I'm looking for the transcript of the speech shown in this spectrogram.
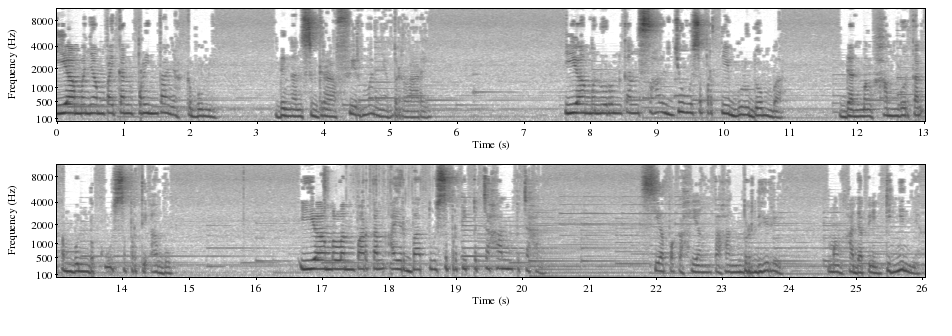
Ia menyampaikan perintahnya ke bumi, dengan segera firmannya berlari. Ia menurunkan salju seperti bulu domba, dan menghamburkan embun beku seperti abu. Ia melemparkan air batu seperti pecahan-pecahan. Siapakah yang tahan berdiri menghadapi dinginnya?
